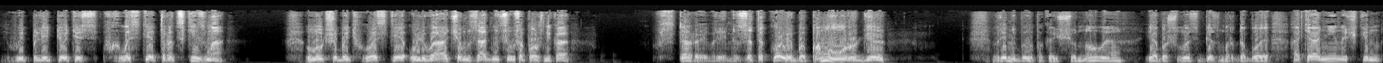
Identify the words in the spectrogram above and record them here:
Вы плететесь в хвосте троцкизма. Лучше быть в хвосте у льва, чем в заднице у сапожника. В старое время за такое бы по морде. Время было пока еще новое, и обошлось без мордобоя, хотя Ниночкин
